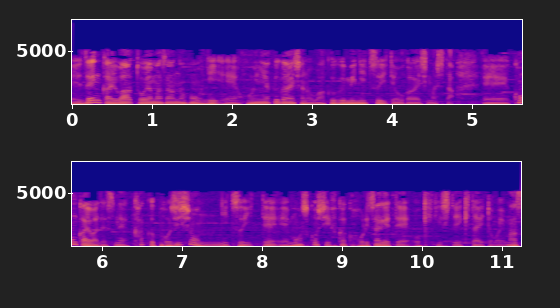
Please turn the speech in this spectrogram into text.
えー前回は遠山さんの方に、えー翻訳会社の枠組みについてお伺いしました、えー今回はですね各ポジションについて、えーもう少し深く掘り下げてお聞きしていきたいと思います。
